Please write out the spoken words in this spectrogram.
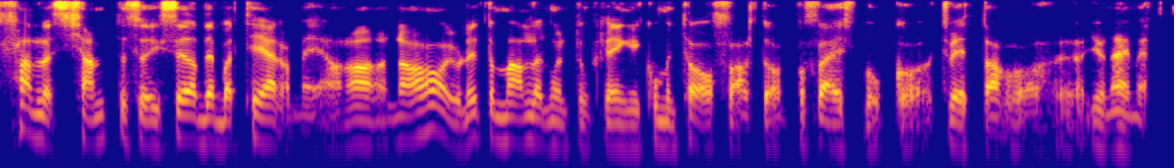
felles kjente som jeg ser debatterer med han. Han han har jo litt å melde rundt omkring i kommentarfeltet på Facebook og Twitter og eh, you name it.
